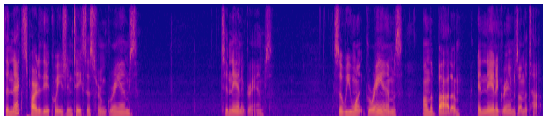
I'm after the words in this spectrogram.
The next part of the equation takes us from grams to nanograms. So we want grams on the bottom and nanograms on the top.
